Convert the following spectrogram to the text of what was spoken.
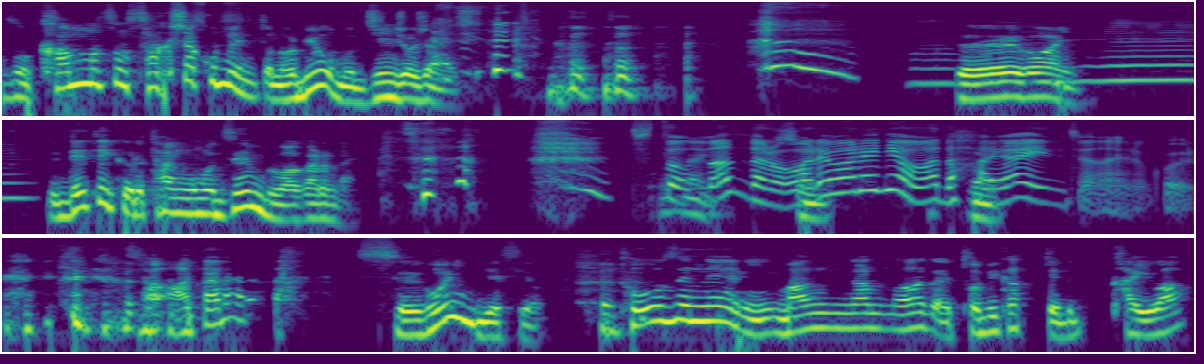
その、端末の作者コメントの量も尋常じゃないですよ。すごい出てくる単語も全部わからない。ちょっと、なんだろう、我々にはまだ早いんじゃないの？これ。あ、あたら、すごいんですよ。当然のように漫画の中で飛び交ってる会話？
